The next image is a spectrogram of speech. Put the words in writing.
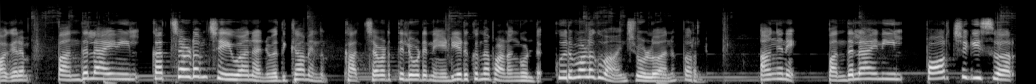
പകരം പന്തലായനിയിൽ കച്ചവടം ചെയ്യുവാൻ അനുവദിക്കാമെന്നും കച്ചവടത്തിലൂടെ നേടിയെടുക്കുന്ന പണം കൊണ്ട് കുരുമുളക് വാങ്ങിച്ചുകൊള്ളുവാനും പറഞ്ഞു. അങ്ങനെ പന്തലായനിയിൽ പോർച്ചുഗീസുകാർ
